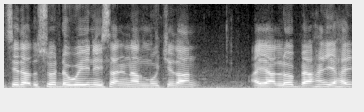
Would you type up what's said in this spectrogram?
Sidaad u soo dhoweynaysaan inaad muujidaan ayaa loo baahan yahay.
